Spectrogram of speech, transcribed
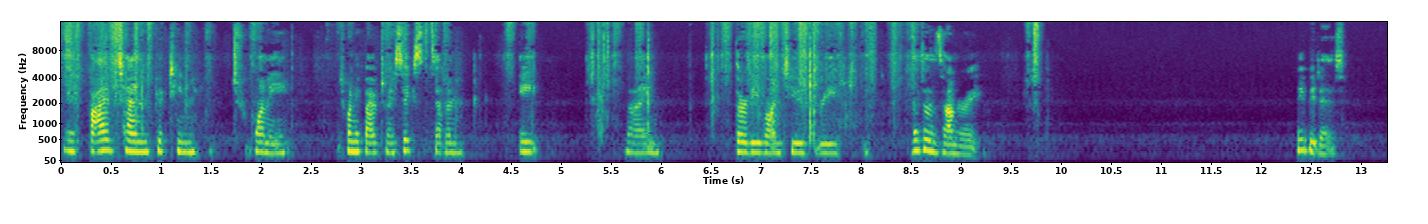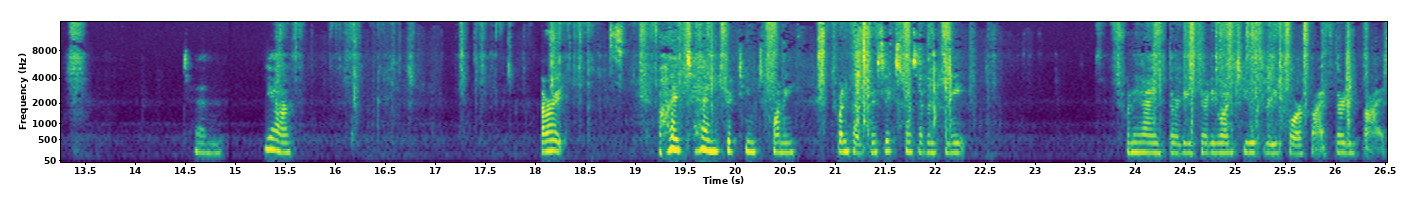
we have 5, 10, 15, 20, 25, 26, 7, 8, 9, 30, 1, 2, 3. That doesn't sound right. Maybe it is. 10. Yeah. All right. 5, 10, 15, 20, 25, 26, 27, 28, 29, 30, 31, 2, 3, 4, 5, 35.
